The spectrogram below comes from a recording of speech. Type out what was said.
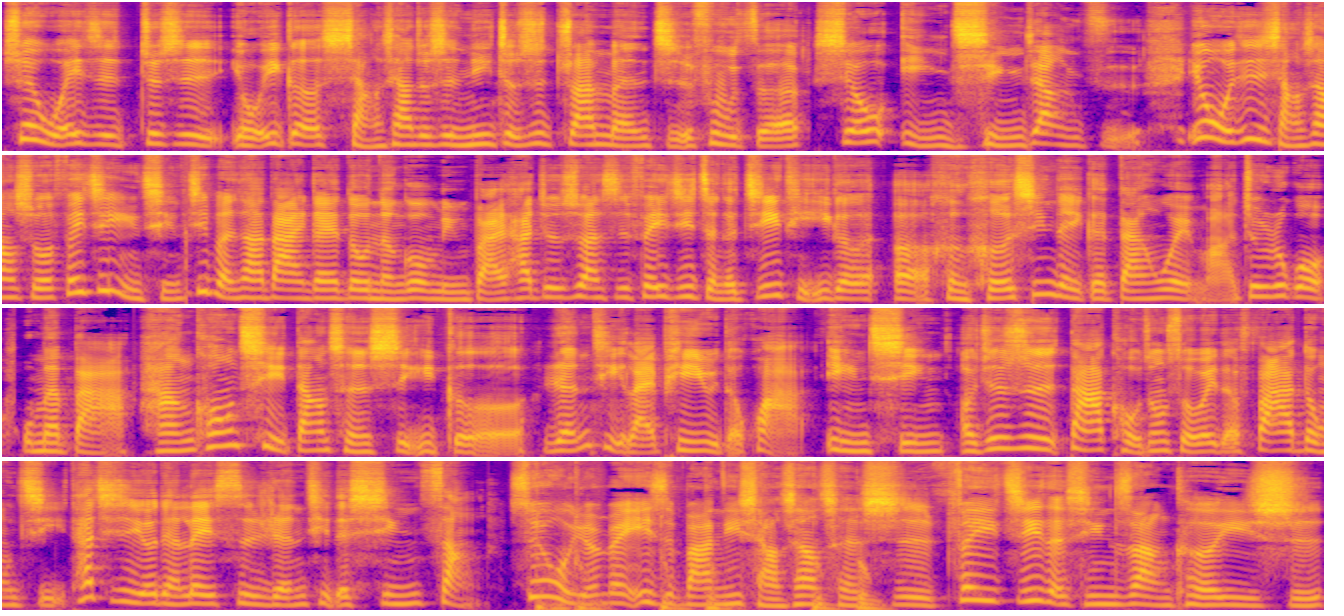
所以我一直就是有一个想象，就是你只是专门只负责修引擎这样子。因为我一直想象说，飞机引擎基本上大家应该都能够明白，它就算是飞机整个机体一个呃很核心的一个单位嘛。就如果我们把航空器当成是一个人体来譬喻的话，引擎哦、呃，就是大家口中所谓的发动机。它其实有点类似人体的心脏，所以我原本一直把你想象成是飞机的心脏科医师，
